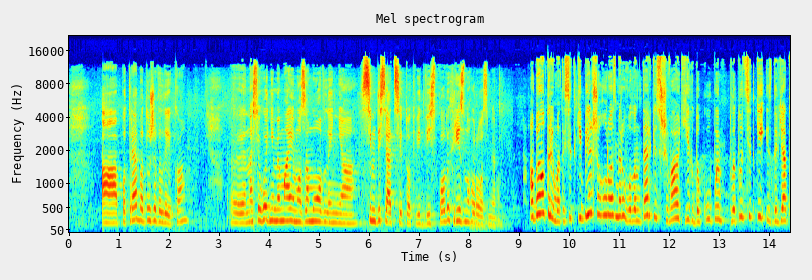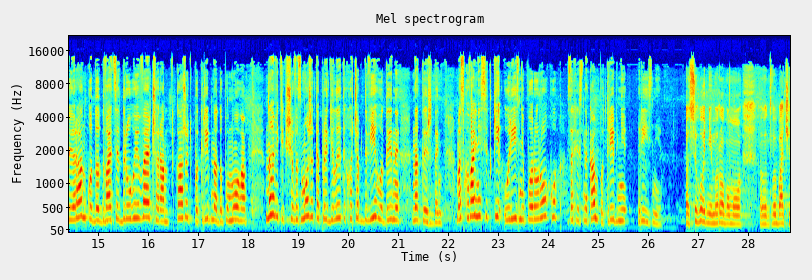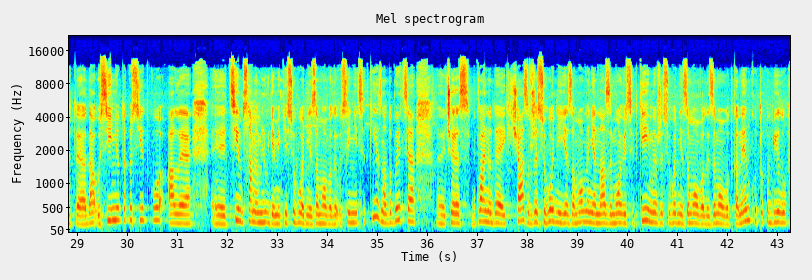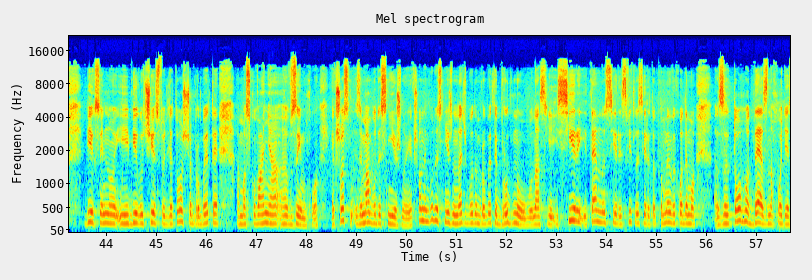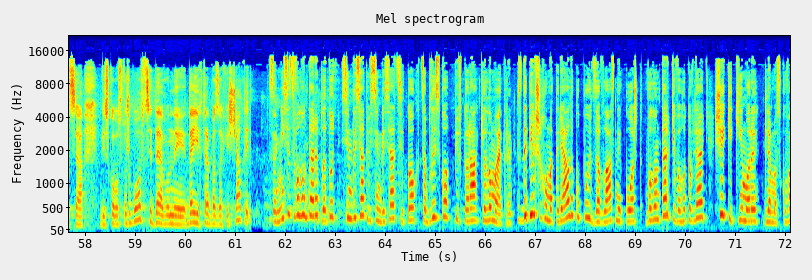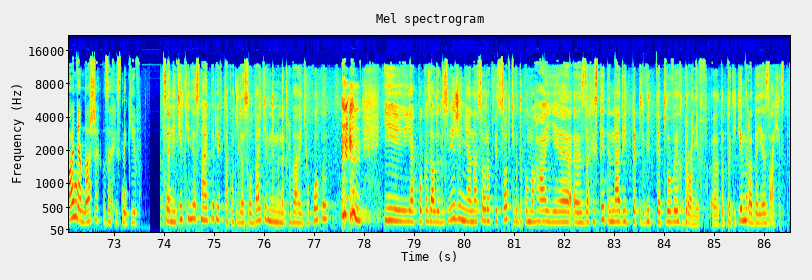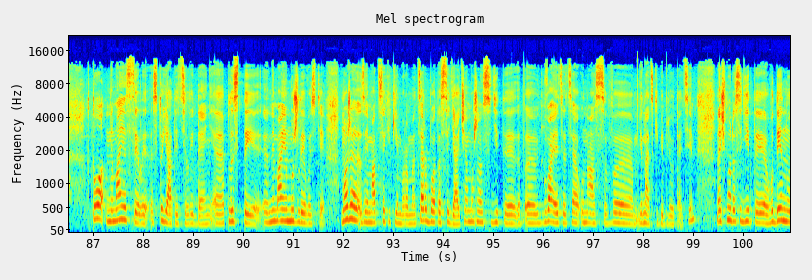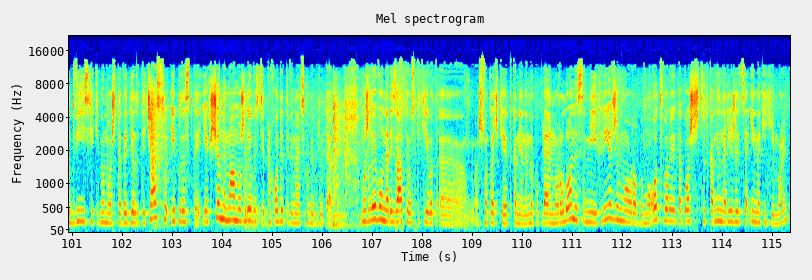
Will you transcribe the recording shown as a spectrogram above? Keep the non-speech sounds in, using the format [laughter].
А потреба дуже велика. Е, На сьогодні ми маємо замовлення 70 сіток від військових різного розміру. Аби отримати сітки більшого розміру, волонтерки зшивають їх докупи. Плетуть сітки із 9 ранку до 22 вечора. Кажуть, потрібна допомога. Навіть якщо ви зможете приділити хоча б дві години на тиждень. Маскувальні сітки у різні пору року захисникам потрібні різні. Сьогодні ми робимо, от ви бачите, да, осінню таку сітку, але е, цим самим людям, які сьогодні замовили осінні сітки, знадобиться е, через буквально деякий час. Вже сьогодні є замовлення на зимові сітки. І ми вже сьогодні замовили зимову тканинку, таку білу, біксельну і білу чисту для того, щоб робити маскування е, взимку. Якщо зима буде сніжною, якщо не буде сніжною, значить будемо робити брудну. Бо у нас є і сірий, і темно-сірий, світло-сірий. Тобто ми виходимо з того, де знаходяться військовослужбовці, де вони, де їх треба захищати. За місяць волонтери плетуть 70-80 сіток. Це близько півтора кілометри. Здебільшого матеріали купують за власний кошт. Волонтерки виготовляють ще й кікімори для маскування наших захисників. Це не тільки для снайперів, також для солдатів. Ними накривають окопи. [clears throat] І як показали дослідження, на 40% допомагає е, захистити навіть від теплових дронів. Е, Тобто кікімора дає захист. Хто не має сили стояти цілий день, е, плести, не має можливості, може займатися кікіморами. Це робота сидяча, можна сидіти. Відбувається це у нас в юнацькій бібліотеці. Значить, можна сидіти годину-дві, скільки ви можете виділити часу і плести. Якщо нема можливості приходити в юнацьку бібліотеку, можливо нарізати ось такі от е, шматочки тканини. Ми купляємо рулони, самі їх ріжемо, робимо отвори. Також цю тканину ріжеться і на кікімори.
